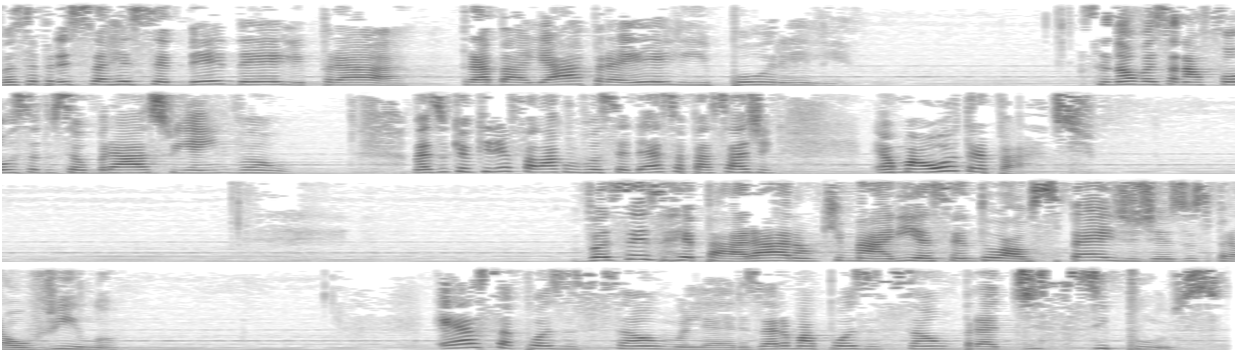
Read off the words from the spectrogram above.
Você precisa receber dele para trabalhar para ele e por ele. Senão vai ser na força do seu braço e é em vão. Mas o que eu queria falar com você dessa passagem é uma outra parte. Vocês repararam que Maria sentou aos pés de Jesus para ouvi-lo? Essa posição, mulheres, era uma posição para discípulos,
